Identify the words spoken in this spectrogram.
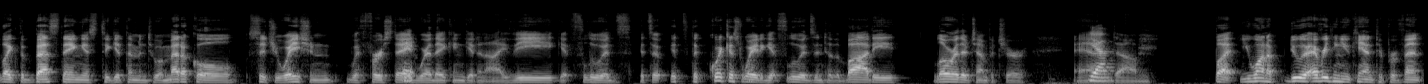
like the best thing is to get them into a medical situation with first aid Right. where they can get an IV, get fluids. It's a it's the quickest way to get fluids into the body, lower their temperature, and um, but you want to do everything you can to prevent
